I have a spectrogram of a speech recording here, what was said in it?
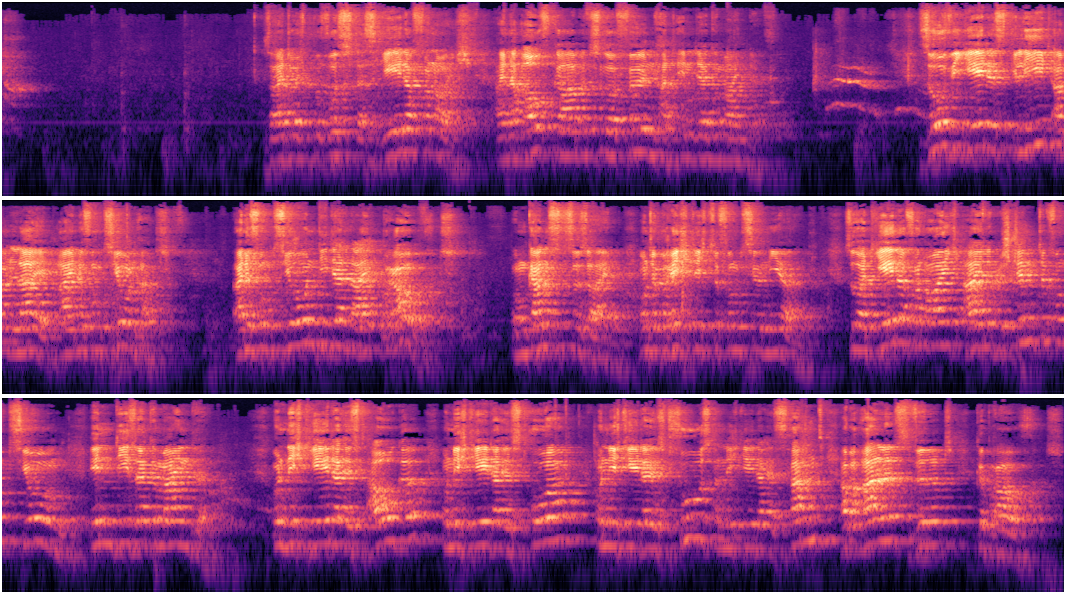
Seid euch bewusst, dass jeder von euch eine Aufgabe zu erfüllen hat in der Gemeinde. So wie jedes Glied am Leib eine Funktion hat. Eine Funktion, die der Leib braucht, um ganz zu sein und um richtig zu funktionieren. So hat jeder von euch eine bestimmte Funktion in dieser Gemeinde. Und nicht jeder ist Auge und nicht jeder ist Ohr und nicht jeder ist Fuß und nicht jeder ist Hand, aber alles wird gebraucht.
